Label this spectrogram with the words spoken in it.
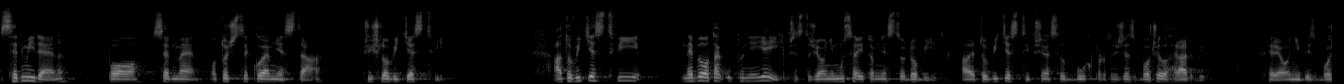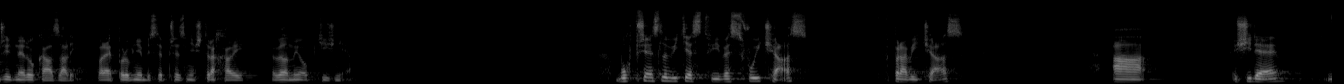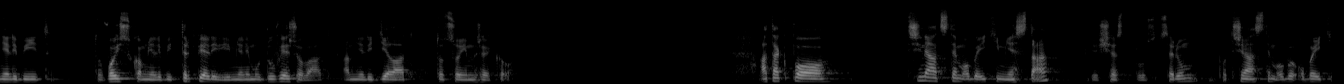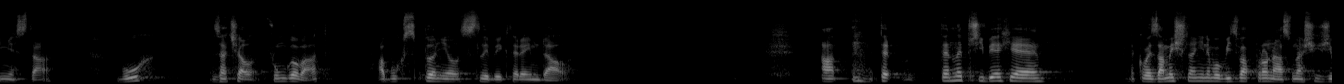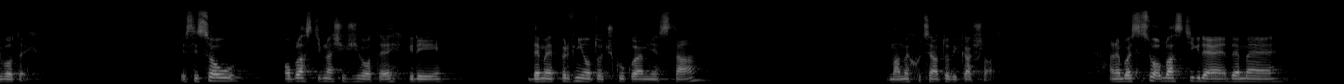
Sedmý den po sedmé otočce kolem města přišlo vítězství. A to vítězství nebylo tak úplně jejich, přestože oni museli to město dobít, ale to vítězství přinesl Bůh, protože zbořil hradby, které oni by zbořit nedokázali. Pravděpodobně by se přes ně štrachali velmi obtížně. Bůh přinesl vítězství ve svůj čas, v pravý čas a židé měli být, to vojsko měli být trpěliví, měli mu důvěřovat a měli dělat to, co jim řekl. A tak po 13. obejití města, že 6 plus 7, po 13. obejití města, Bůh začal fungovat a Bůh splnil sliby, které jim dal. A te, tenhle příběh je takové zamyšlení nebo výzva pro nás v našich životech. Jestli jsou oblasti v našich životech, kdy jdeme první otočku kolem města, máme chuť se na to vykašlat. A nebo jestli jsou oblasti, kde jdeme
